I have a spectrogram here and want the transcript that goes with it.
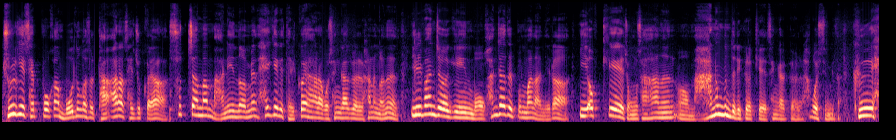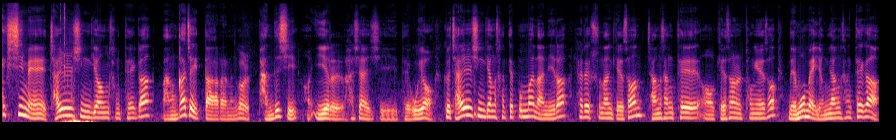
줄기세포가 모든 것을 다 알아서 해줄 거야. 숫자만 많이 넣으면 해결이 될 거야. 라고 생각을 하는 거는 일반적인 뭐 환자들 뿐만 아니라 이 업계에 종사하는 어, 많은 분들이 그렇게 생각을 하고 있습니다. 그 핵심에 자율신경 상태가 망가져 있다라는 걸 반드시 어, 이해를 하셔야지 되고요. 그 자율신경 상태뿐만 아니라 혈액순환 개선, 장 상태 어, 개선을 통해서 내 몸의 영양 상태가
